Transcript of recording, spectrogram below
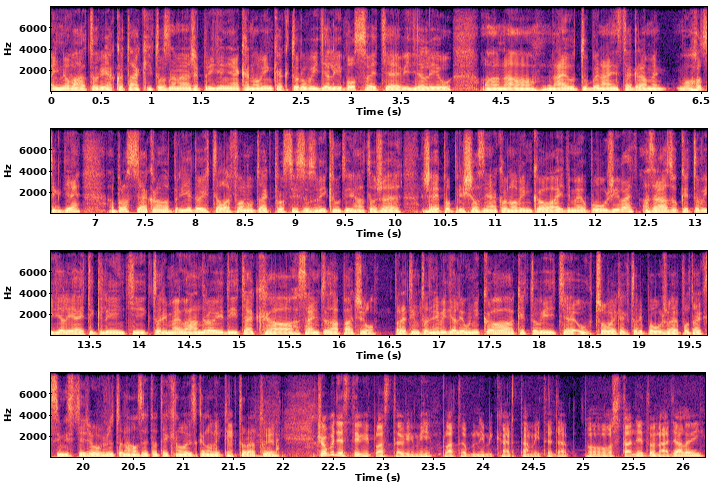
inovátori ako takí. To znamená, že príde nejaká novinka, ktorú videli vo svete, videli ju na, na YouTube, na Instagrame, hoci kde. A proste ako náhle príde do ich telefónu, tak proste sú zvyknutí na to, že, že Apple prišiel s nejakou novinkou a ideme ju používať. A zrazu, keď to videli aj tí klienti, ktorí majú Androidy, tak sa im to zapáčilo. Predtým to nevideli u nikoho a keď to vidíte u človeka, ktorý používa Apple, tak si myslíte, že už je to naozaj tá technologická novinka, ktorá tu je. Čo bude s tými plastovými platobnými kartami? Teda ostane to naďalej?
